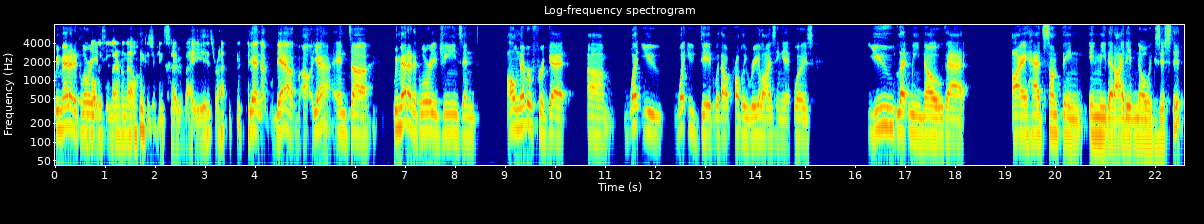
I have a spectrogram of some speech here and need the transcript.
we met at a Gloria. Obviously, learned from that one because you've been sober for eight years, right? yeah, no, yeah, uh, yeah, and uh, we met at a Gloria Jean's, and I'll never forget um, what you what you did without probably realizing it was you let me know that I had something in me that I didn't know existed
